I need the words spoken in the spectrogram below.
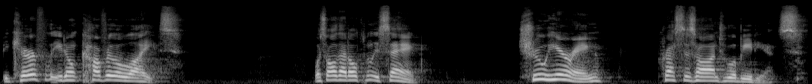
Be careful that you don't cover the light. What's all that ultimately saying? True hearing presses on to obedience.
